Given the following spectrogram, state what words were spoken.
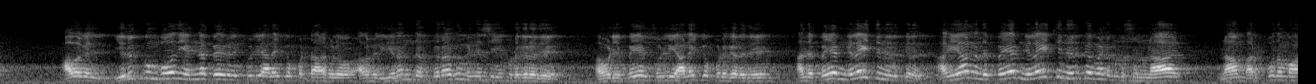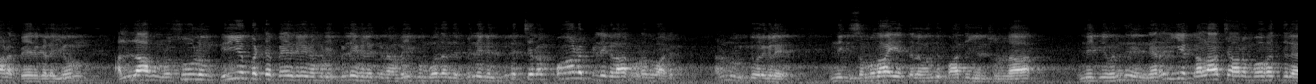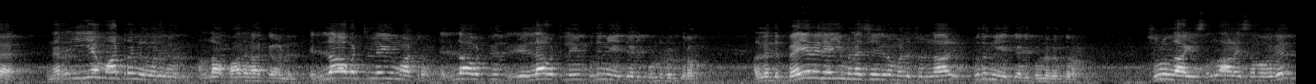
அவர்கள் இருக்கும்போது என்ன பெயர்களை சொல்லி அழைக்கப்பட்டார்களோ அவர்கள் இறந்த பிறகும் என்ன செய்யப்படுகிறது? அவருடைய பெயர் சொல்லி அழைக்கப்படுகிறது. அந்த பெயர் நிலைத்து நிற்கிறது. ஆகையால் அந்த பெயர் நிலைத்து நிற்க வேண்டும் என்று சொன்னால் நாம் அற்புதமான பெயர்களையும் அல்லாஹும் ரசூலும் பிரியப்பட்ட பெயர்களை நம்முடைய பிள்ளைகளுக்கு நாம் வைக்கும்போது அந்த பிள்ளைகள் மிகச் சிறப்பான பிள்ளைகளாக உணர்வார்கள் அன்புமிக்கவர்களே இன்னைக்கு சமுதாயத்தில் வந்து பார்த்தீங்கன்னு சொன்னால் இன்னைக்கு வந்து நிறைய கலாச்சார மோகத்தில் நிறைய மாற்றங்கள் வருகிறது. நல்லா பாதுகாக்க வேண்டும். எல்லாவற்றிலேயும் மாற்றம் எல்லாவற்றில் எல்லாவற்றிலேயும் புதுமையை தேடிக்கொண்டிருக்கிறோம் அதில் இந்த பெயரிலேயும் என்ன செய்கிறோம் என்று சொன்னால் புதுமையை தேடிக்கொண்டிருக்கிறோம் கொண்டிருக்கிறோம். சுருல்லாஹி சல்லாஹ் அவர்கள்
